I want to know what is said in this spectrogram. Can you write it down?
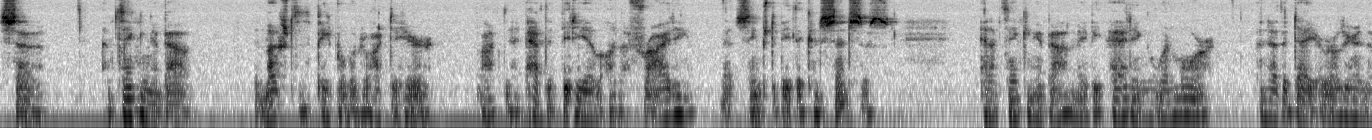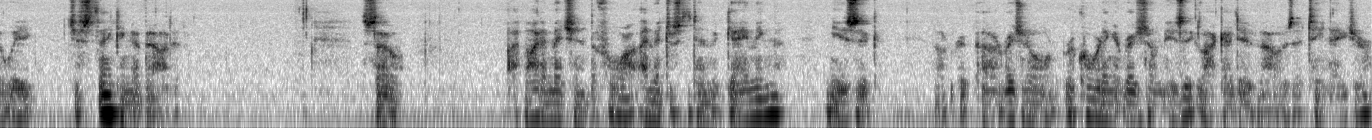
So I'm thinking about that most of the people would like to hear, like to have the video on a Friday. That seems to be the consensus. And I'm thinking about maybe adding one more another day earlier in the week, just thinking about it. So I might have mentioned before, I'm interested in the gaming, music, uh, original recording original music like I did when I was a teenager,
